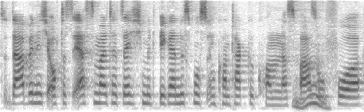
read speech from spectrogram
da bin ich auch das erste Mal tatsächlich mit Veganismus in Kontakt gekommen. Das war so mhm. vor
